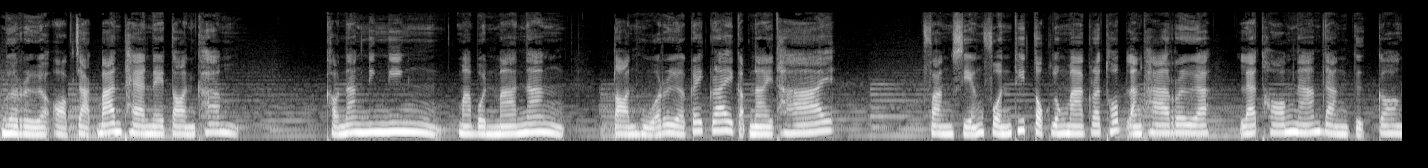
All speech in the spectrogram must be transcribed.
เมื่อเรือออกจากบ้านแพนในตอนค่ำเขานั่งนิ่ง ๆ มาบนม้านั่ง ตอนหัวเรือใกล้ๆกับนายท้าย ฟังเสียงฝนที่ตกลงมากระทบหลังคาเรือและท้องน้ำดังกึกก้อง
